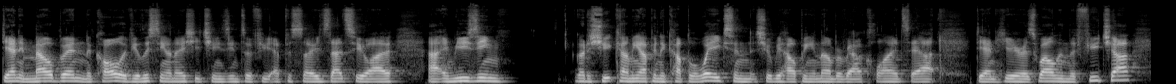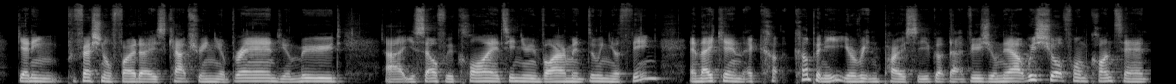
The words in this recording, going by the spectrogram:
down in Melbourne. Nicole, if you're listening, I know she tunes into a few episodes. That's who I uh, am using. got a shoot coming up in a couple of weeks, and she'll be helping a number of our clients out down here as well in the future, getting professional photos, capturing your brand, your mood, uh, yourself with clients in your environment doing your thing, and they can accompany your written post. So you've got that visual. Now, with short form content,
